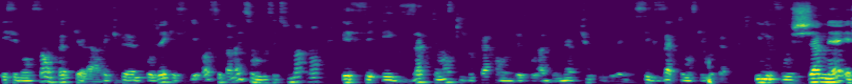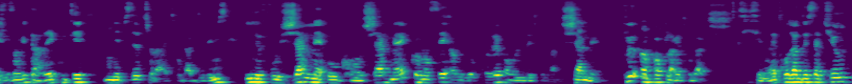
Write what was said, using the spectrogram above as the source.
Et c'est dans ça, en fait, qu'elle a récupéré le projet et qu'elle s'est dit, oh, c'est pas mal si on bossait dessus maintenant. Et c'est exactement ce qu'il faut faire pendant une rétrograde de Mercure ou de Vénus. C'est exactement ce qu'il faut faire. Il ne faut jamais, et je vous invite à réécouter mon épisode sur la rétrograde de Vénus, il ne faut jamais, au grand jamais, commencer un nouveau projet pendant une rétrograde. Jamais peu importe la rétrograde. Si c'est une rétrograde de Saturne,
